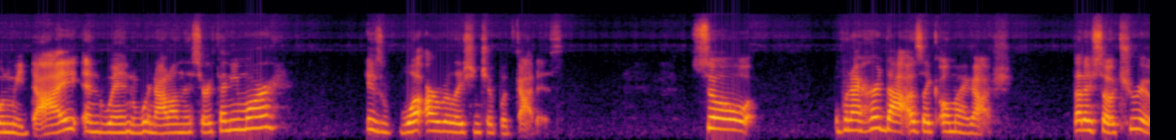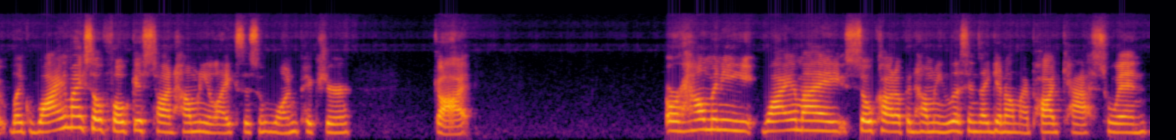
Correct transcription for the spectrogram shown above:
when we die and when we're not on this earth anymore is what our relationship with God is? So, when I heard that, I was like, oh my gosh, that is so true. Like, why am I so focused on how many likes this one picture got? or how many why am I so caught up in how many listens I get on my podcast when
